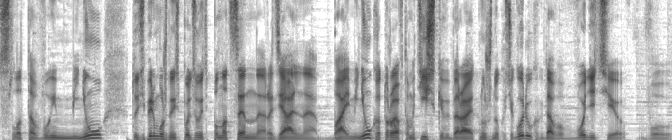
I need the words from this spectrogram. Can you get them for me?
слотовым меню, то теперь можно использовать полноценное радиальное buy меню, которое автоматически выбирает нужную категорию, когда вы вводите в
